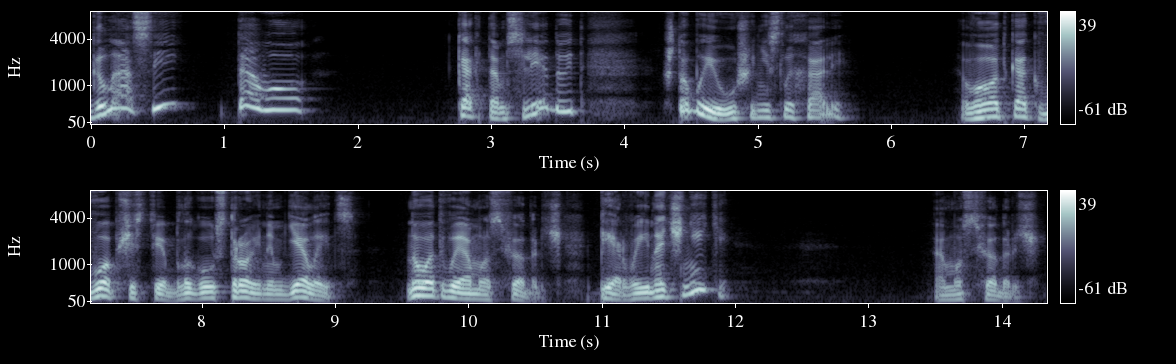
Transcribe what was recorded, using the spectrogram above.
глаз и того как там следует, чтобы и уши не слыхали. Вот как в обществе благоустроенным делается. Ну вот вы, Амос Федорович, первый начните. Амос Федорович,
